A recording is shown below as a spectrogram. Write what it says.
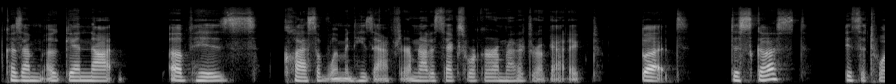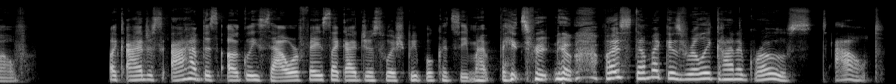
because I'm again not of his class of women he's after. I'm not a sex worker, I'm not a drug addict. But disgust, it's a 12. Like I just I have this ugly sour face like I just wish people could see my face right now. My stomach is really kind of grossed out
